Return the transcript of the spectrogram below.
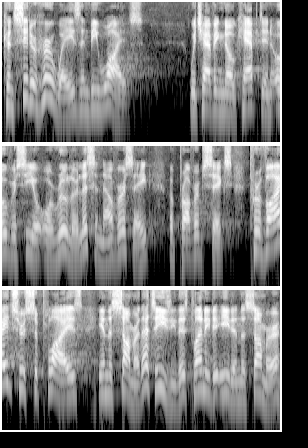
Consider her ways and be wise, which having no captain, overseer, or ruler, listen now, verse 8 of Proverbs 6, provides her supplies in the summer. That's easy, there's plenty to eat in the summer.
